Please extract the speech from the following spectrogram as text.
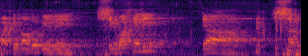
पाठीमागं गेले सेवा केली त्या सर्व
